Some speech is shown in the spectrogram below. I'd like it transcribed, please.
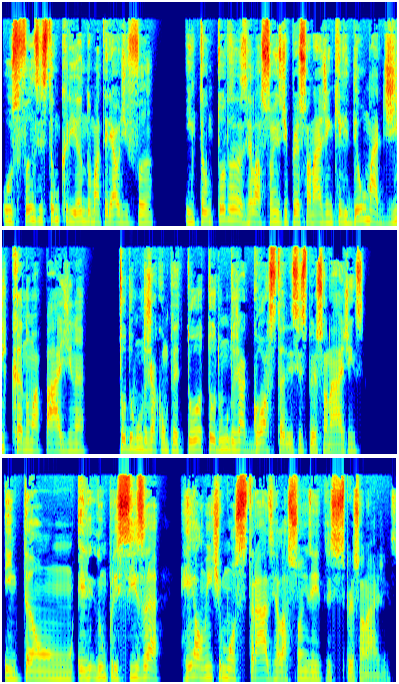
os fãs estão criando material de fã. Então todas as relações de personagem que ele deu uma dica numa página, todo mundo já completou, todo mundo já gosta desses personagens. Então ele não precisa realmente mostrar as relações entre esses personagens.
